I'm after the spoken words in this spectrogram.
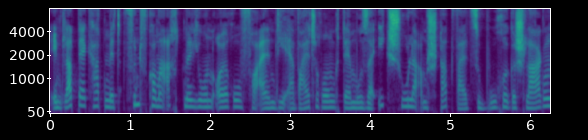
In Gladbeck hat mit 5,8 Millionen Euro vor allem die Erweiterung der Mosaik Mosaikschule am Stadtwald zu Buche geschlagen.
